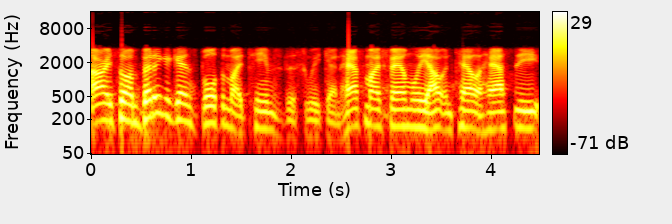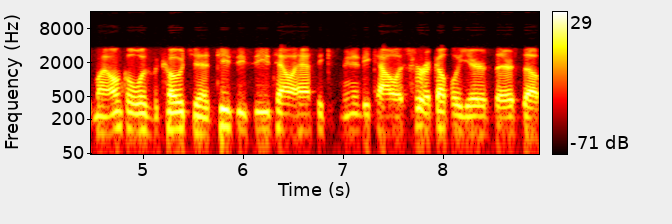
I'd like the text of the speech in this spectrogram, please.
All right, so I'm betting against both of my teams this weekend. Half my family out in Tallahassee. My uncle was the coach at TCC, Tallahassee Community College, for a couple of years there, so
